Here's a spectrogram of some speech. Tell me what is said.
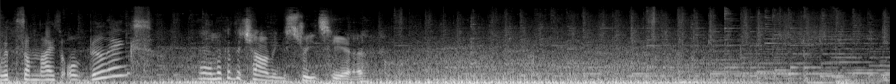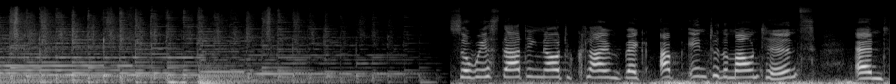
With some nice old buildings. Oh, look at the charming streets here. So we're starting now to climb back up into the mountains and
